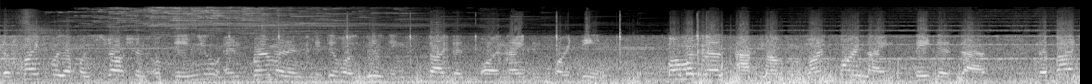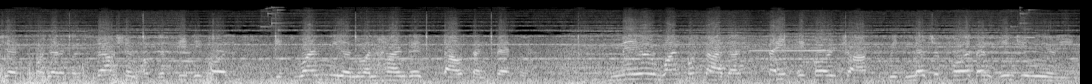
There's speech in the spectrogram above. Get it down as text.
The fight for the construction of a new and permanent City Hall building started on 1914. Commonwealth Act No. 149 stated that the budget for the reconstruction of the City Hall is 1,100,000 pesos. Mayor Juan Posadas signed a contract with Metropolitan Engineering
